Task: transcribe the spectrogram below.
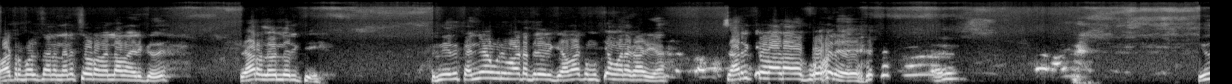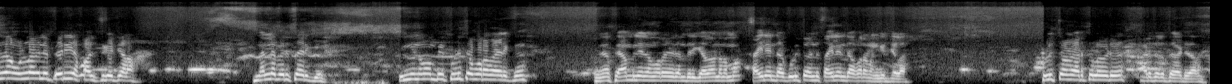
வாட்டர் ஃபால்ஸ் தானே நினைச்சோட நல்லா தான் இருக்குது. வேற லெவலில் இருக்கு. இன்னும் இது கன்னியாகுமரி மாவட்டத்தில் இருக்கு. அதாக்கு முக்கியமான காரியம். சறுக்கு விளாடாத போகல. இதுதான் உள்ளதுல பெரிய ஃபால்ஸ் கட்டியலாம் நல்ல பெருசாக இருக்குது இனி நம்ம போய் குளிச்ச போகிறதா இருக்குது ஏன்னா ஃபேமிலியில் முறை இருந்திருக்கு அதோட நம்ம சைலண்டாக குளிச்ச வந்து சைலண்டா வரணும் கட்டியலாம் குளிச்சோட அடுத்த வீடு அடுத்தடுத்து காட்டி தரேன்.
